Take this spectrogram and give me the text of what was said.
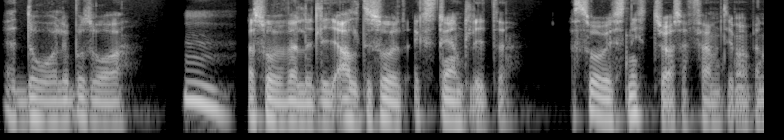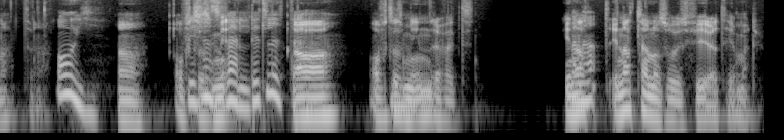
jag är dålig på att sova. Mm. Jag sover väldigt lite, alltid sovit extremt lite. Jag sover i snitt tror jag så fem timmar per natt. Oj, Ja, det känns väldigt lite. ja, oftast mindre faktiskt. I natt, I natt har jag nog sovit fyra timmar. Typ.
